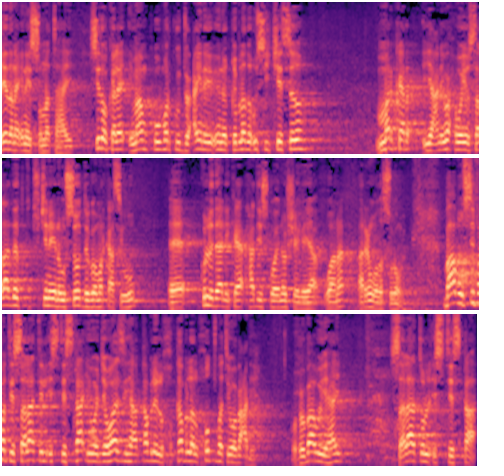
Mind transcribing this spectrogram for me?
Ayadana inay sunno tahay. Sidoo kale imaamku markuu ducaynayo inuu qiblada u sii jeedsado marka yani wax weeye salaad dadku tujinayana soo dego markaasi uu kullu dalika xadiisku waa inoo sheegayaa waana arrin wada sugan baabu sifati salaati اlistisqaa'i wa jawaasiha qabla alkhubati wa bacdiha. Wuxuu baabu yahay salaat اlistisqaa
